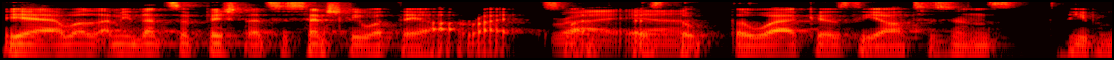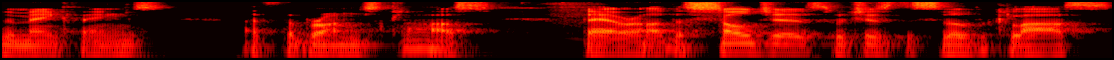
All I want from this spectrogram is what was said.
Yeah, well, I mean that's official. That's essentially what they are, right? It's Right, Like, there's yeah. the the workers, the artisans, the people who make things. That's the bronze class. There are the soldiers, which is the silver class,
